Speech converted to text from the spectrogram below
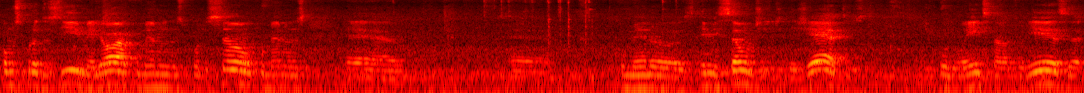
como se produzir melhor, com menos poluição, com menos, é, é, com menos emissão de, de dejetos, de poluentes na natureza,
